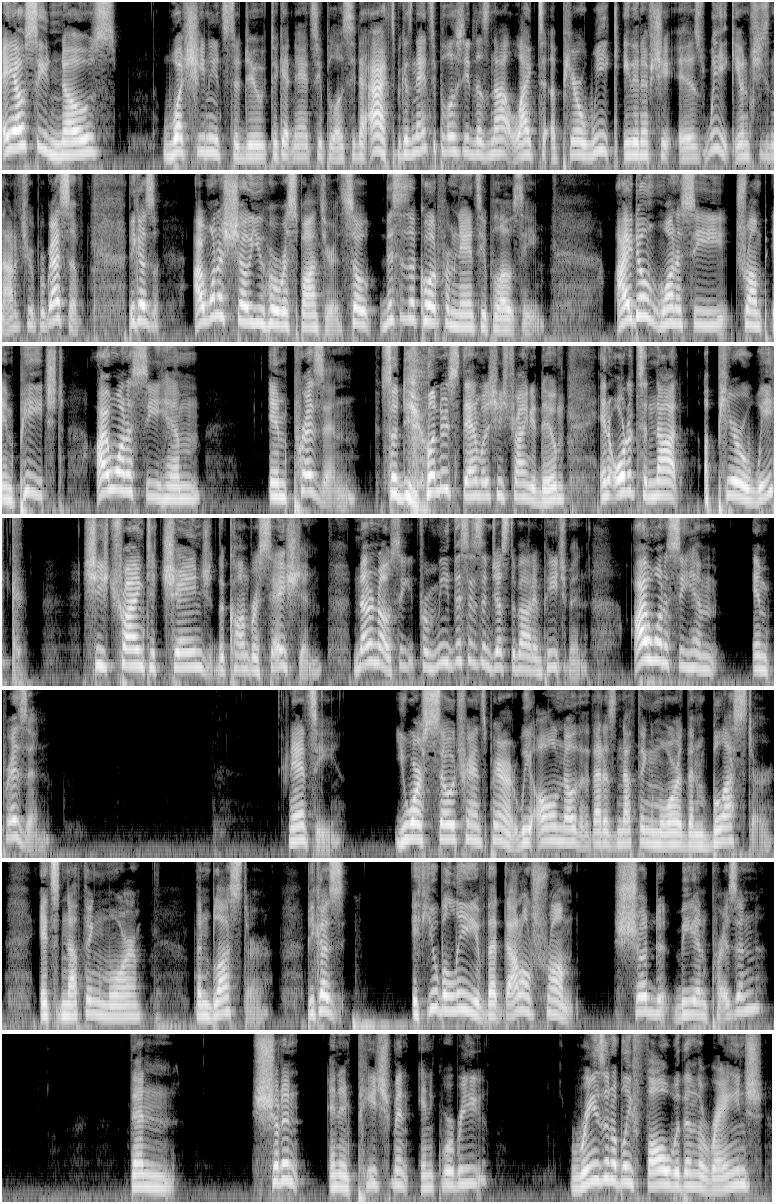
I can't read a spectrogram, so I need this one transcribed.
AOC knows what she needs to do to get Nancy Pelosi to act because Nancy Pelosi does not like to appear weak, even if she is weak, even if she's not a true progressive. Because I want to show you her response here. So, this is a quote from Nancy Pelosi I don't want to see Trump impeached. I want to see him in prison. So, do you understand what she's trying to do? In order to not appear weak, she's trying to change the conversation. No, no, no. See, for me, this isn't just about impeachment. I want to see him in prison. Nancy, you are so transparent. We all know that that is nothing more than bluster. It's nothing more than bluster. Because if you believe that Donald Trump should be in prison, then shouldn't an impeachment inquiry reasonably fall within the range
